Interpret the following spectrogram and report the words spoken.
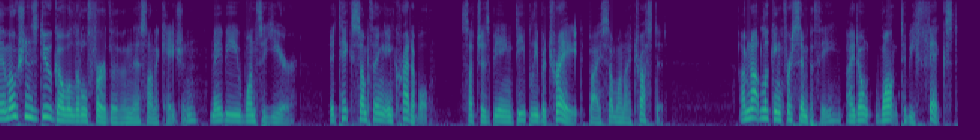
emotions do go a little further than this on occasion, maybe once a year. It takes something incredible, such as being deeply betrayed by someone I trusted. I'm not looking for sympathy. I don't want to be fixed.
